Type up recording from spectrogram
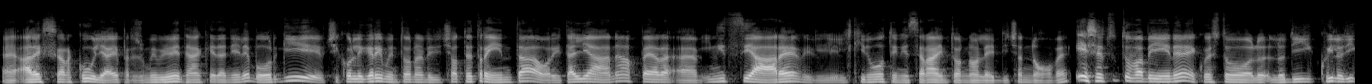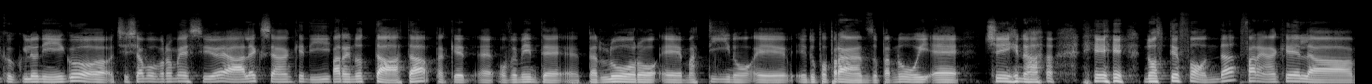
Alex Carcuglia e presumibilmente anche Daniele Borghi, ci collegheremo intorno alle 18.30 ora italiana per iniziare, il, il keynote inizierà intorno alle 19 e se tutto va bene e questo lo, lo di, qui lo dico, qui lo nego, ci siamo promessi io e Alex anche di fare nottata, perché eh, ovviamente eh, per loro è mattino e, e dopo pranzo, per noi è cena e notte fonda, fare anche la,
